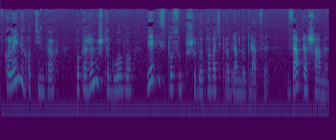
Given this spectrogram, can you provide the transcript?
W kolejnych odcinkach pokażemy szczegółowo, w jaki sposób przygotować program do pracy. Zapraszamy!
